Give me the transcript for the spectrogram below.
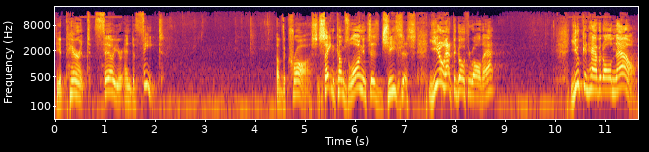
The apparent failure and defeat of the cross. Satan comes along and says, Jesus, you don't have to go through all that. You can have it all now.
